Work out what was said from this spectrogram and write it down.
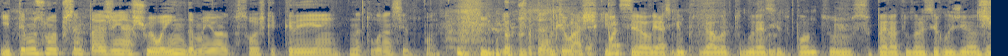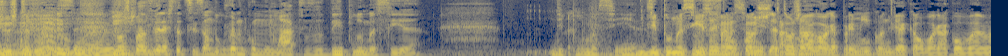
E temos uma percentagem, acho eu, ainda maior de pessoas que creem na tolerância de ponto. E, portanto, eu acho que... Pode ser, aliás, que em Portugal a tolerância de ponto supera a tolerância religiosa. Justamente. Não se pode ver esta decisão do governo como um ato de diplomacia? Diplomacia? Diplomacia Mas então, quando, então já agora, para mim, quando vier cá o Barack Obama,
